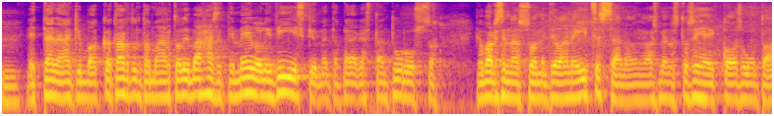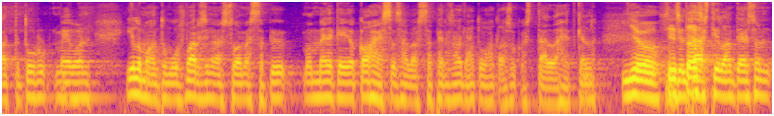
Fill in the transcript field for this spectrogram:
Mm. Et tänäänkin, vaikka tartuntamäärät oli vähäiset, niin meillä oli 50 pelkästään Turussa, ja Varsinais-Suomen tilanne itsessään on myös menossa tosi heikkoa suuntaan, että Tur- meillä on ilmaantuvuus Varsinais-Suomessa on melkein jo 200 per 100 000 asukasta tällä hetkellä. Joo, siis täs... tässä tilanteessa on,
